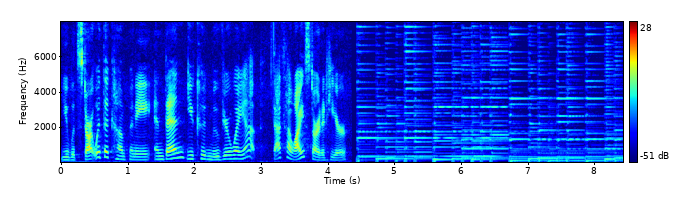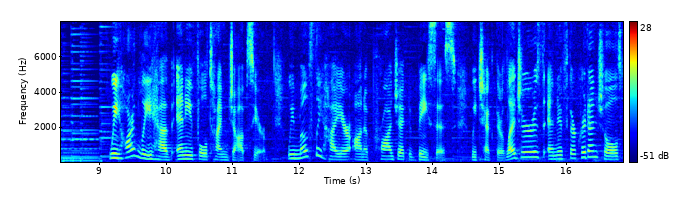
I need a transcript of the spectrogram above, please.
You would start with a company and then you could move your way up. That's how I started here. We hardly have any full-time jobs here. We mostly hire on a project basis. We check their ledgers and if their credentials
